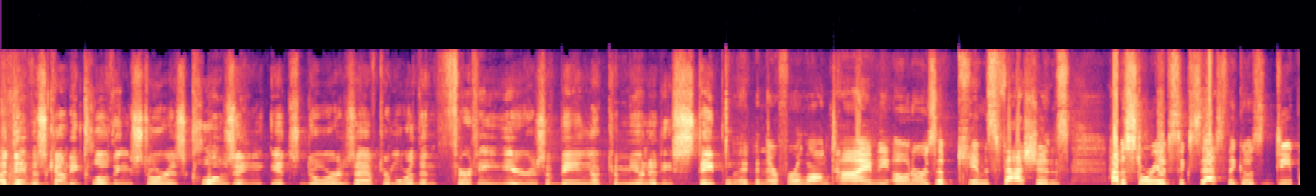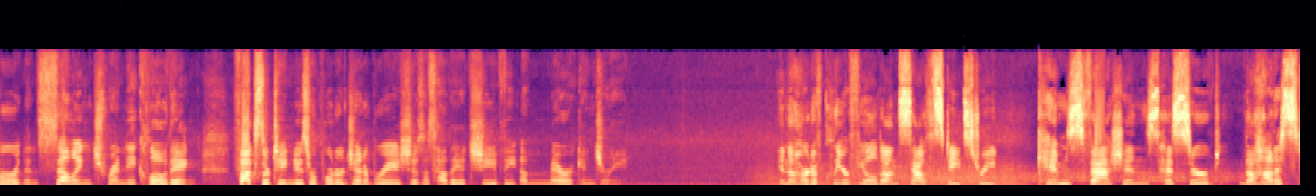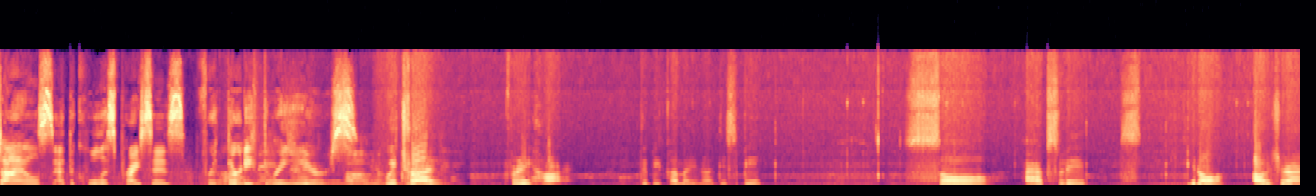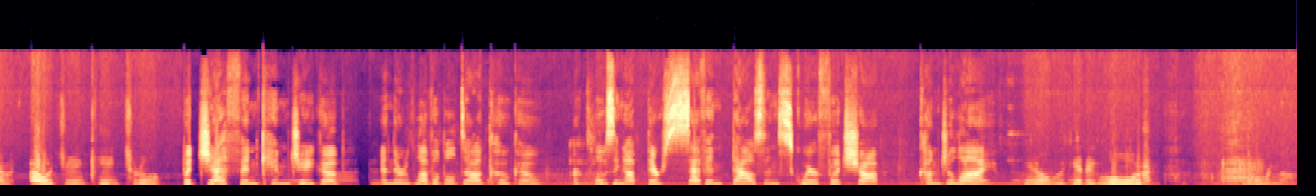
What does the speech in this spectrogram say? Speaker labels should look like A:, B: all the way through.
A: A Davis County clothing store is closing its doors after more than 30 years of being a community staple.
B: They've been there for a long time. The owners of Kim's Fashions have a story of success that goes deeper than selling trendy clothing. Fox 13 News reporter Jenna Bree shows us how they achieved the American dream.
C: In the heart of Clearfield on South State Street, Kim's Fashions has served the hottest styles at the coolest prices for 33 years.
D: Um, we try very hard to become, you know, this big. So I actually, you know, our dream, our dream came true.
C: But Jeff and Kim Jacob and their lovable dog Coco are closing up their 7,000 square foot shop come July.
D: You know, we're getting old.
E: No, we're not.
